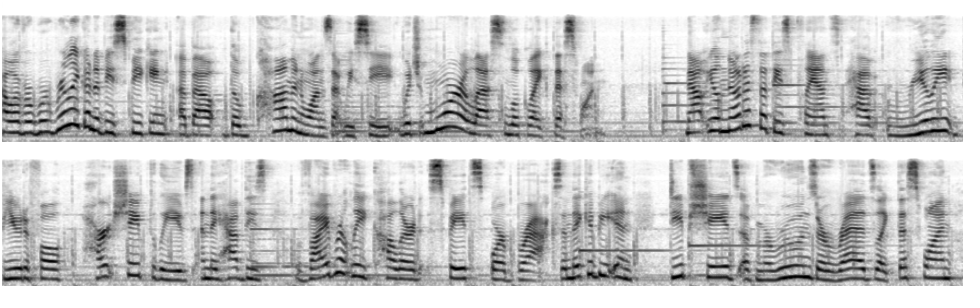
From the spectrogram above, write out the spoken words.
However, we're really going to be speaking about the common ones that we see, which more or less look like this one. Now, you'll notice that these plants have really beautiful heart-shaped leaves and they have these vibrantly colored spathes or bracts, and they could be in deep shades of maroons or reds like this one,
